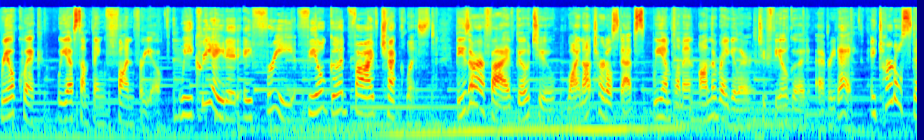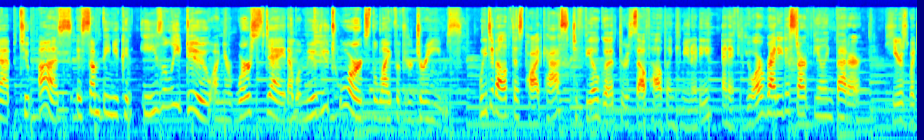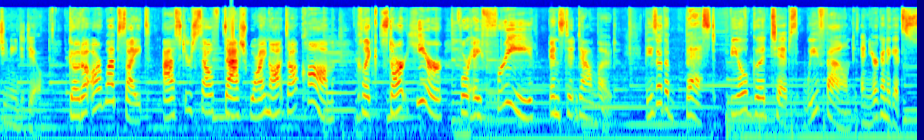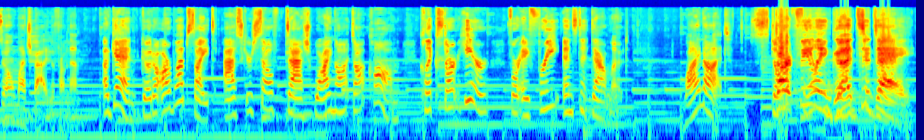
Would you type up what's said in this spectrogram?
Real quick, we have something fun for you. We created a free Feel Good 5 checklist. These are our five go to why not turtle steps we implement on the regular to feel good every day. A turtle step to us is something you can easily do on your worst day that will move you towards the life of your dreams. We developed this podcast to feel good through self help and community. And if you're ready to start feeling better, here's what you need to do. Go to our website, askyourself-whynot.com, click Start Here for a free instant download. These are the best feel good tips we found, and you're going to get so much value from them. Again, go to our website, askyourself-whynot.com, click Start Here for a free instant download. Why not? Start feeling good today.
